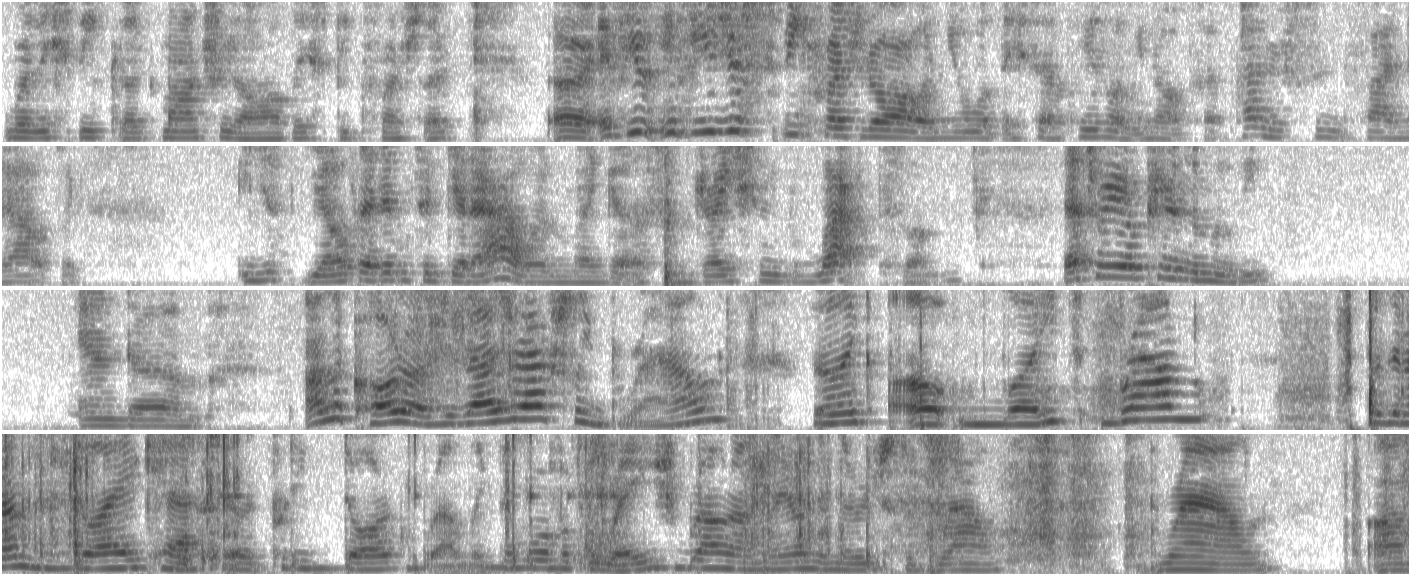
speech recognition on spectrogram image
where they speak like Montreal, they speak French there. Or if you if you just speak French at all and you know what they said, please let me know because I'm kind of interested to find out. It's like he just yelled at him to get out, and I guess Jason left. So that's where he appeared in the movie. And um, on the card, his eyes are actually brown. They're like a light brown, but then on the diecast, they're pretty dark brown. Like they're more of a grayish brown on there, and then they're just a brown, brown on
